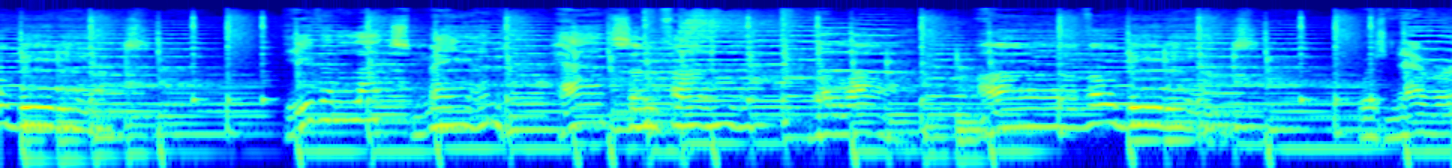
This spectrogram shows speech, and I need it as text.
obedience even lets man have some fun. The law of obedience was never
